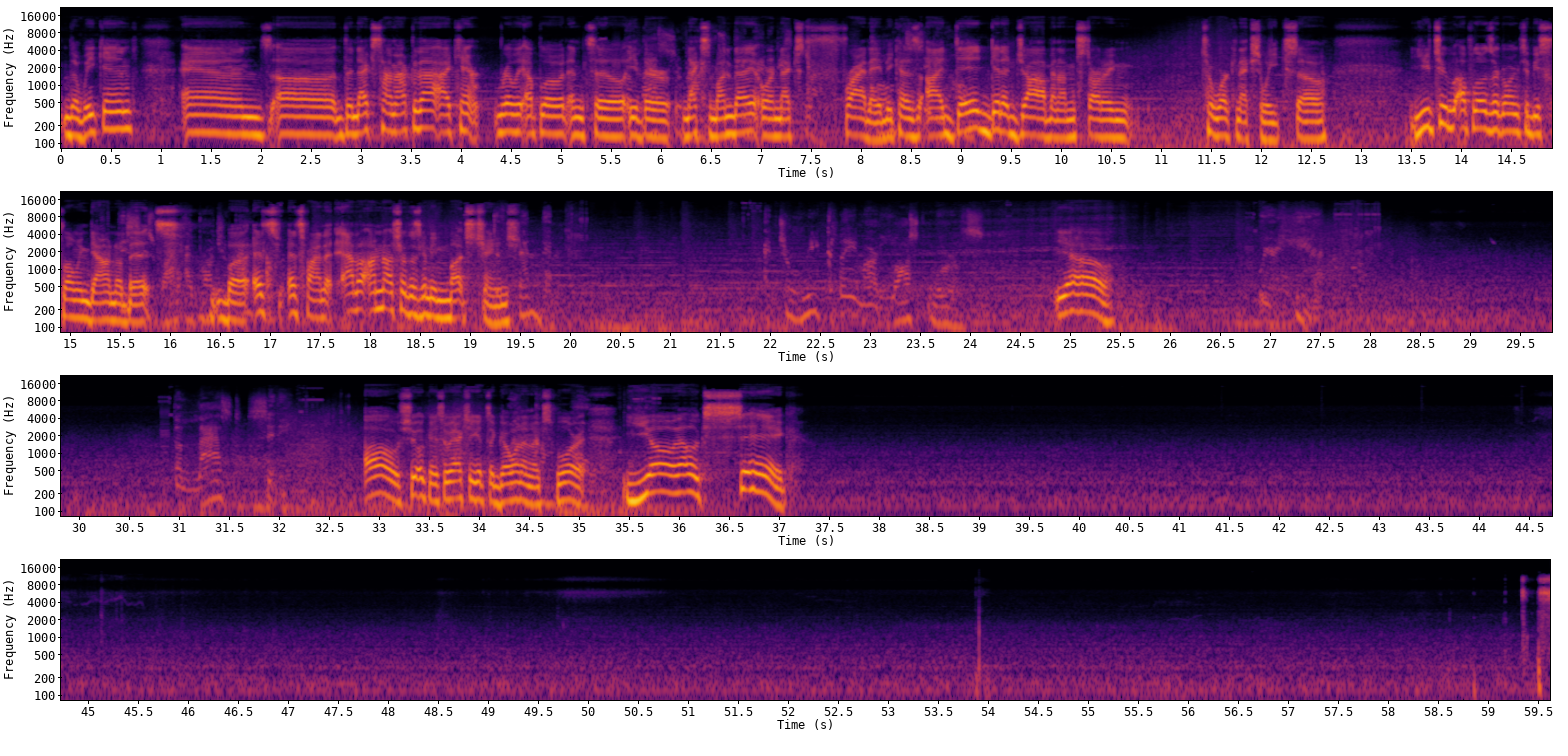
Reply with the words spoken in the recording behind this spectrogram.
the weekend. And uh, the next time after that, I can't really upload until either next Monday or next Friday because I did get a job and I'm starting to work next week. So YouTube uploads are going to be slowing down a bit, but it's it's fine. I am not sure there's gonna be much change. And to reclaim our lost worlds. Yo. Last city. Oh shoot! Okay, so we actually get to go in and explore it. Yo, that looks sick.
